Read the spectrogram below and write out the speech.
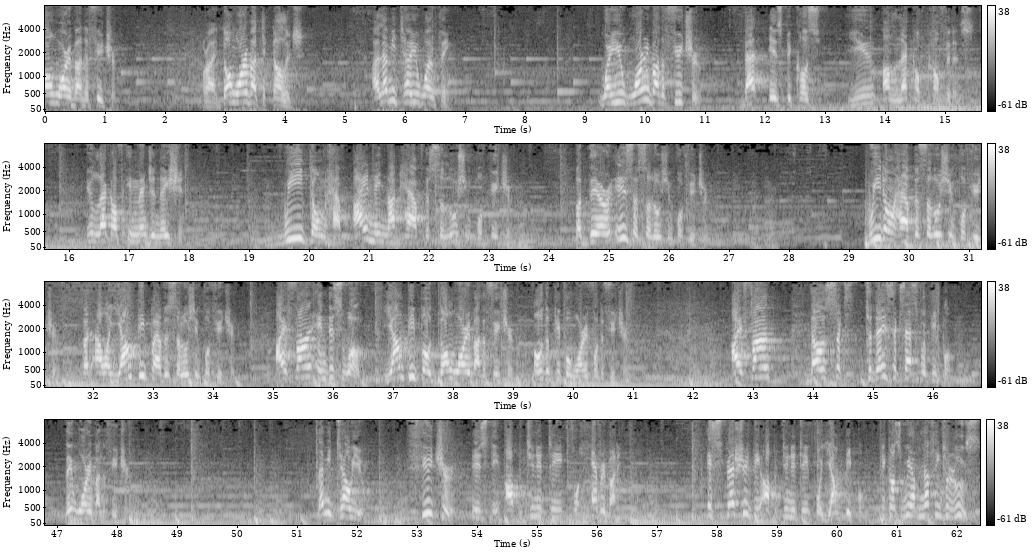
don't worry about the future. All right, don't worry about technology. Uh, let me tell you one thing. When you worry about the future, that is because you are lack of confidence. You lack of imagination. We don't have, I may not have the solution for future, but there is a solution for future. We don't have the solution for future, but our young people have the solution for future. I find in this world, young people don't worry about the future. Older people worry for the future. I found those six, today's successful people, they worry about the future. Let me tell you, future is the opportunity for everybody especially the opportunity for young people because we have nothing to lose.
